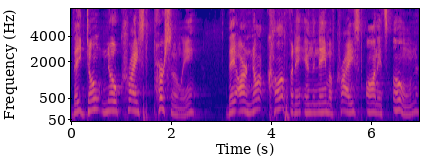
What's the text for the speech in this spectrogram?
They don't know Christ personally. They are not confident in the name of Christ on its own.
